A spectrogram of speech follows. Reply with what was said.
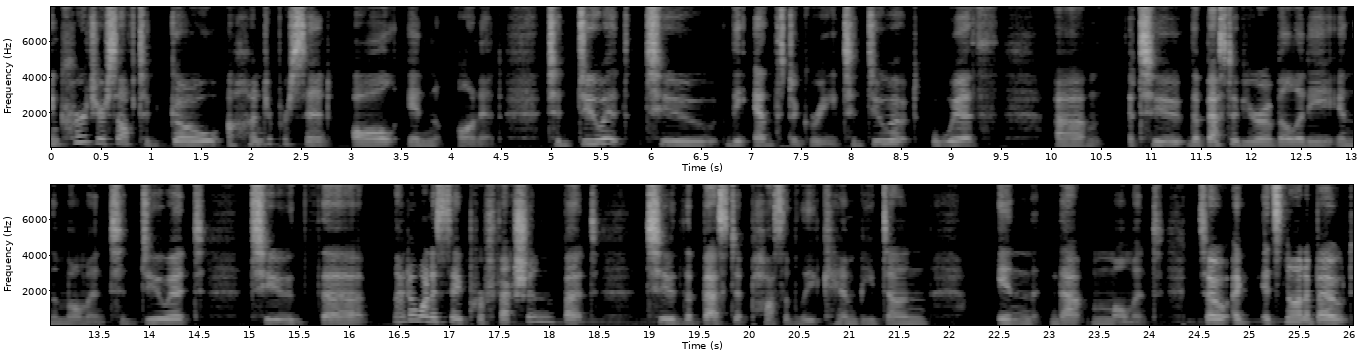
encourage yourself to go 100% all in on it to do it to the nth degree, to do it with um, to the best of your ability in the moment, to do it to the, I don't want to say perfection, but to the best it possibly can be done in that moment. So it's not about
